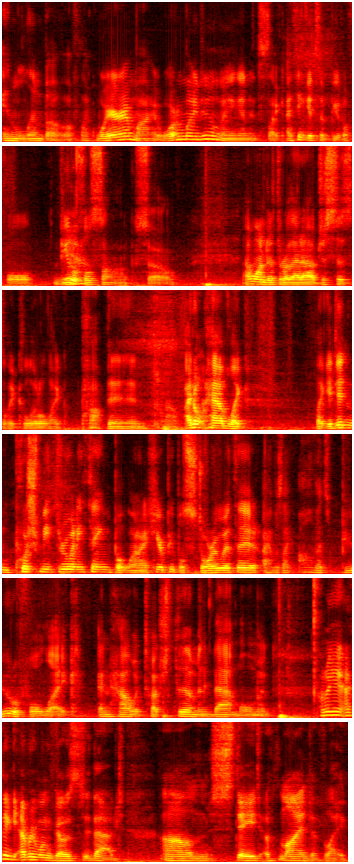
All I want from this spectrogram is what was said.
in limbo of like, where am I? What am I doing? And it's like, I think it's a beautiful, beautiful song. So I wanted to throw that out just as like a little like pop in. I don't have like. Like it didn't push me through anything, but when I hear people's story with it, I was like, "Oh, that's beautiful!" Like, and how it touched them in that moment. I mean, I think everyone goes through that um, state of mind of like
